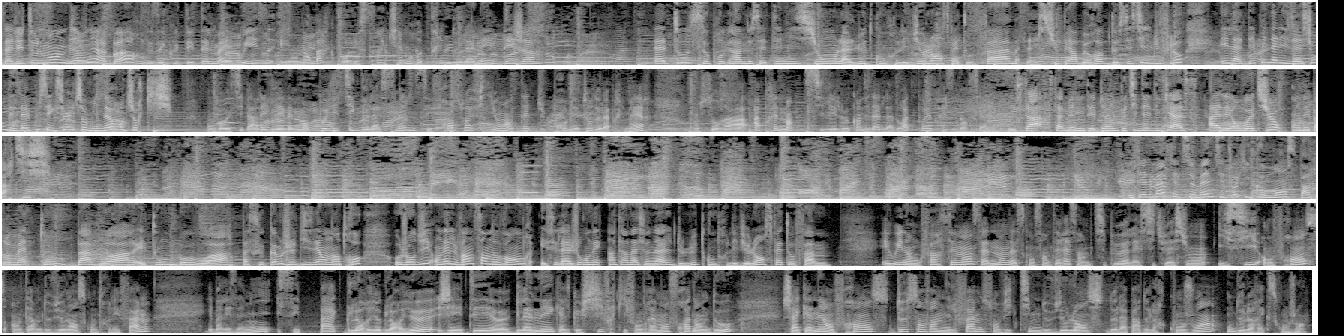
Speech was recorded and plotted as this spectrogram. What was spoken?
Salut tout le monde, bienvenue à bord. Vous écoutez Thelma et Louise et on embarque pour le cinquième road trip de l'année déjà. À tous, au programme de cette émission, la lutte contre les violences faites aux femmes, la superbe robe de Cécile Duflot et la dépénalisation des abus sexuels sur mineurs en Turquie. On va aussi parler de l'événement politique de la semaine, c'est François Fillon en tête du premier tour de la primaire. On saura après-demain s'il est le candidat de la droite pour les présidentielles. Et ça, ça méritait bien une petite dédicace. Allez en voiture, on est parti. Thelma, cette semaine, c'est toi qui commences par remettre ton bavoir et ton beauvoir. Parce que comme je le disais en intro, aujourd'hui, on est le 25 novembre et c'est la journée internationale de lutte contre les violences faites aux femmes. Et oui, donc forcément, ça demande à ce qu'on s'intéresse un petit peu à la situation ici, en France, en termes de violence contre les femmes. Eh ben, les amis, c'est pas glorieux, glorieux. J'ai été euh, glaner quelques chiffres qui font vraiment froid dans le dos. Chaque année en France, 220 000 femmes sont victimes de violences de la part de leur conjoint ou de leur ex-conjoint.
